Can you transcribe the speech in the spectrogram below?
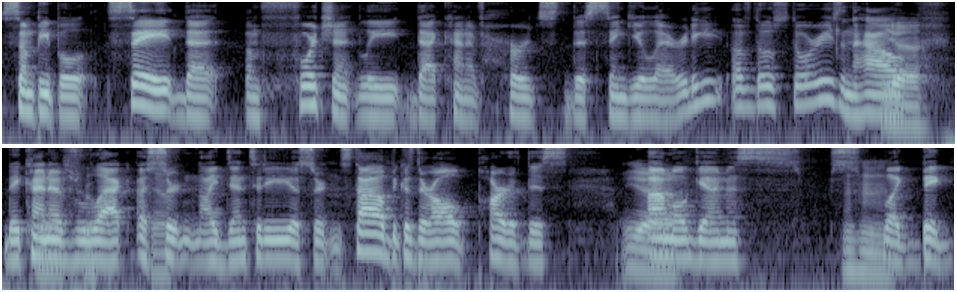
Some people say that unfortunately that kind of hurts the singularity of those stories and how Yeah. they kind Yeah, of lack a certain identity, a certain style because they're all part of this yeah, amalgamous s- like big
